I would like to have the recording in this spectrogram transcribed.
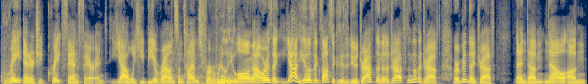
great energy, great fanfare. And yeah, would he be around sometimes for really long hours? Like, yeah, he was exhausted because he had to do a draft, then another draft, another draft, or a midnight draft. And um, now um,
